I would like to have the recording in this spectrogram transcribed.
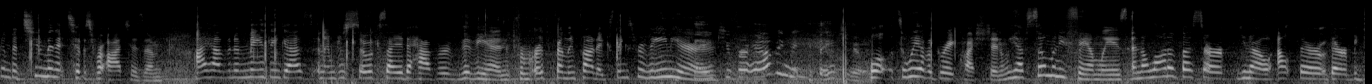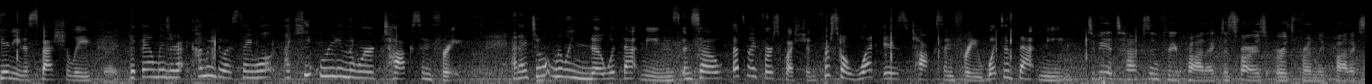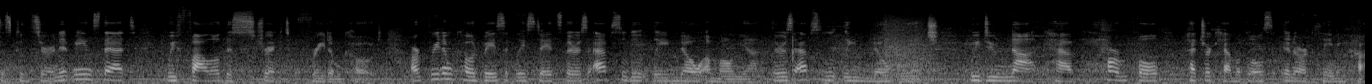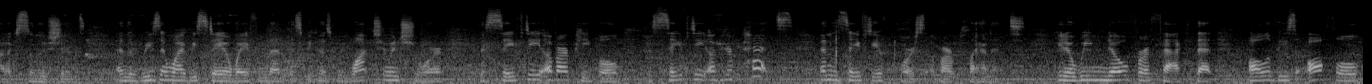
welcome to Two Minute Tips for Autism. I have an amazing guest, and I'm just so excited to have her, Vivian from Earth Friendly Products. Thanks for being here. Thank you for having me. Thank you. Well, so we have a great question. We have so many families, and a lot of us are, you know, out there, they're beginning especially. Right. The families are coming to us saying, well, I keep reading the word toxin free and I don't really know what that means. And so that's my first question. First of all, what is toxin free? What does that mean? To be a toxin free product, as far as earth friendly products is concerned, it means that we follow this strict freedom code. Our freedom code basically states there is absolutely no ammonia, there is absolutely no bleach. We do not have harmful petrochemicals in our cleaning product solutions. And the reason why we stay away from them is because we want to ensure the safety of our people, the safety of your pets, and the safety, of course, of our planet. You know, we know for a fact that all of these awful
